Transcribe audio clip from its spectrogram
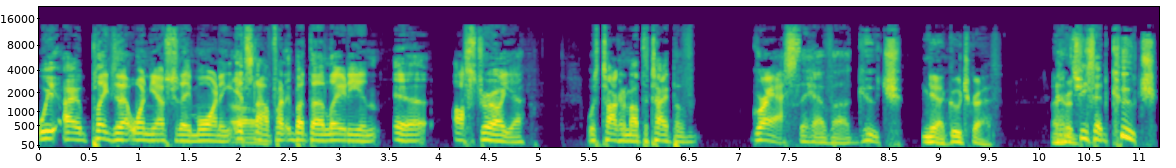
We I played you that one yesterday morning. It's Oh. not funny, but the lady in uh, Australia was talking about the type of grass they have, uh, gooch, Yeah, gooch grass. I and heard she said cooch.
